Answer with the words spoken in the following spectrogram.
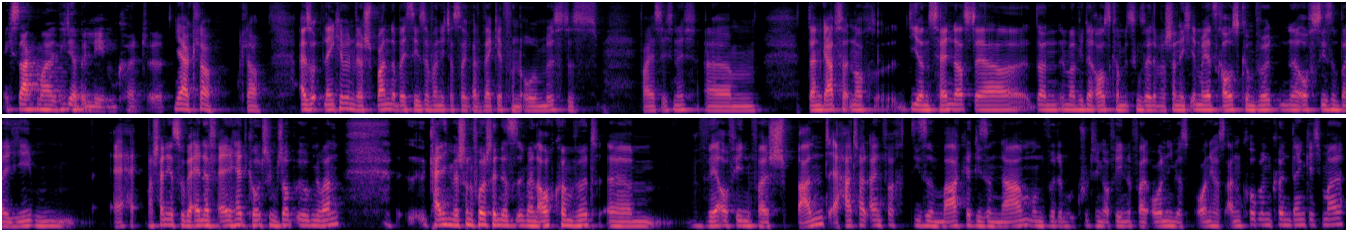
ich sag mal, wiederbeleben könnte. Ja, klar klar. Also, Lane Kiffin wäre spannend, aber ich sehe es einfach nicht, dass er gerade weggeht von Ole Miss. Das weiß ich nicht. Ähm, dann gab es halt noch Dion Sanders, der dann immer wieder rauskam, beziehungsweise wahrscheinlich immer jetzt rauskommen wird in der Offseason bei jedem, äh, wahrscheinlich sogar NFL-Headcoaching-Job irgendwann. Kann ich mir schon vorstellen, dass es irgendwann auch kommen wird. Ähm, Wäre auf jeden Fall spannend. Er hat halt einfach diese Marke, diesen Namen und wird im Recruiting auf jeden Fall ordentlich was, ordentlich was ankurbeln können, denke ich mal.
